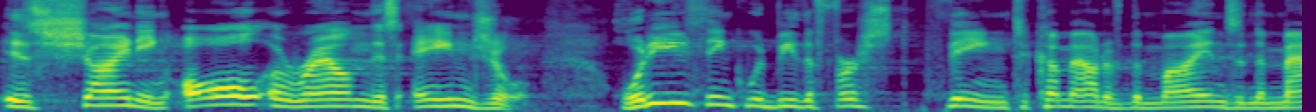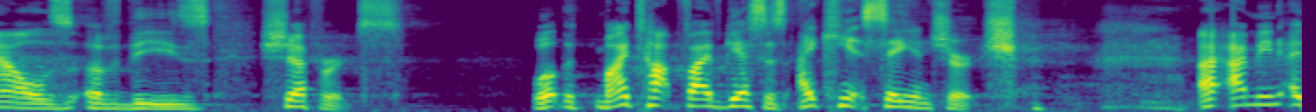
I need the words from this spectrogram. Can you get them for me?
is shining all around this angel. What do you think would be the first thing to come out of the minds and the mouths of these shepherds? Well, the, my top five guesses I can't say in church. I, I mean, uh,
